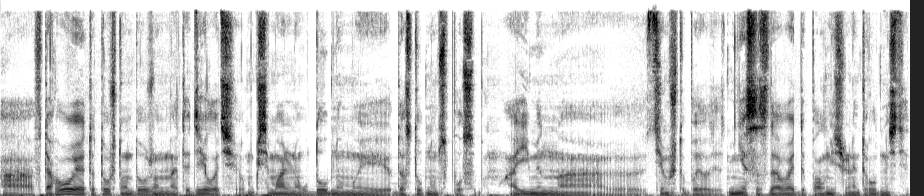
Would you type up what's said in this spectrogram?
А второе – это то, что он должен это делать максимально удобным и доступным способом, а именно э, тем, чтобы не создавать дополнительные трудности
